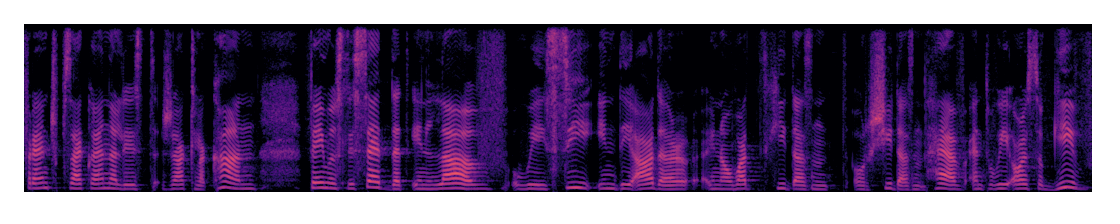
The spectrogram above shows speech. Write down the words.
French psychoanalyst Jacques Lacan famously said that in love we see in the other you know what he doesn't or she doesn't have, and we also give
